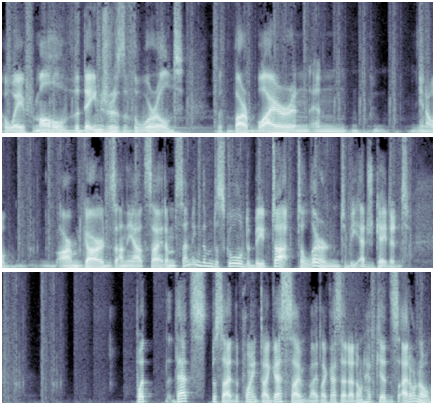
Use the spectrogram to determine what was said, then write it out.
away from all the dangers of the world with barbed wire and, and you know armed guards on the outside. I'm sending them to school to be taught, to learn, to be educated. But that's beside the point. I guess I'm like I said, I don't have kids. I don't know.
